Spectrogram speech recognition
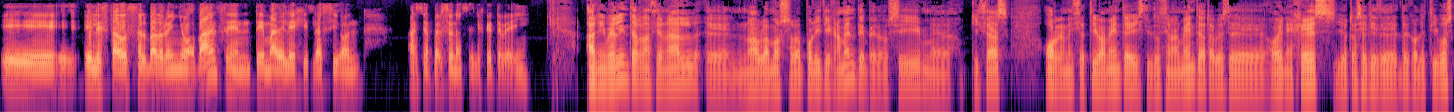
eh, el Estado salvadoreño avance en tema de legislación hacia personas LGTBI. A nivel internacional, eh, no hablamos políticamente, pero sí eh, quizás organizativamente e institucionalmente a través de ONGs y otra serie de, colectivos,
